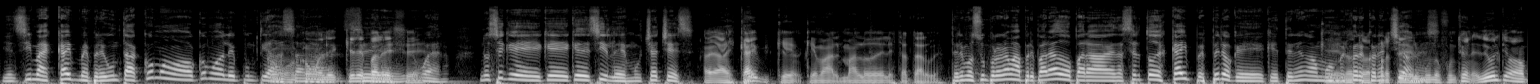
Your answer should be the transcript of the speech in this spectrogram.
Y encima Skype me pregunta, ¿cómo, cómo le punteás? ¿Cómo- a cómo la- le- qué le parece? Bueno, no sé qué, qué, qué decirles, muchachos. A, a Skype, qué, qué mal, mal lo de él esta tarde. Tenemos un programa preparado para hacer todo Skype. Espero que, que tengamos Que en mejores otras partes del conexiones. mundo funcione. De última,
